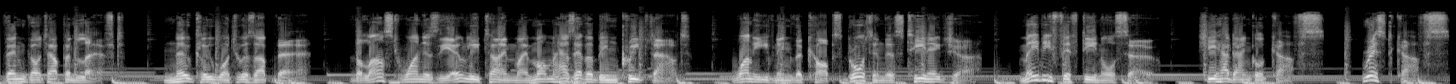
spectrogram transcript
Then got up and left. No clue what was up there. The last one is the only time my mom has ever been creeped out. One evening the cops brought in this teenager. Maybe 15 or so. She had ankle cuffs. Wrist cuffs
